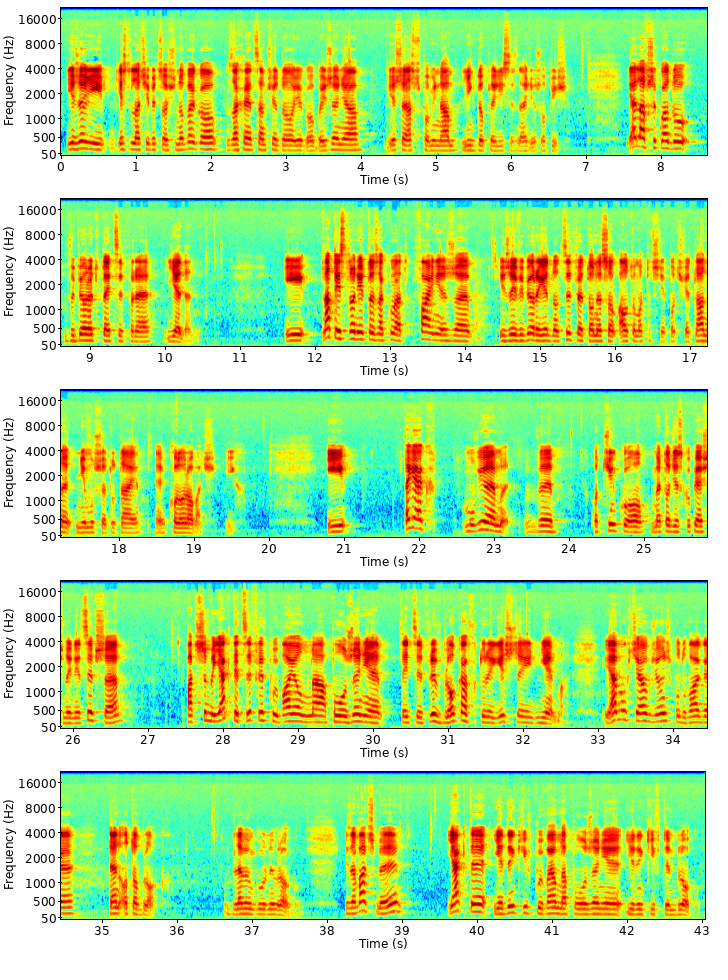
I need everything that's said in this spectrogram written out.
Jeżeli jest to dla Ciebie coś nowego, zachęcam Cię do jego obejrzenia. Jeszcze raz przypominam, link do playlisty znajdziesz w opisie. Ja dla przykładu wybiorę tutaj cyfrę 1. I na tej stronie to jest akurat fajnie, że jeżeli wybiorę jedną cyfrę, to one są automatycznie podświetlane, nie muszę tutaj e, kolorować ich. I tak jak mówiłem w odcinku o metodzie skupiania się na jednej cyfrze, patrzymy jak te cyfry wpływają na położenie tej cyfry w blokach, w których jeszcze jej nie ma. Ja bym chciał wziąć pod uwagę ten oto blok w lewym górnym rogu. I zobaczmy, jak te jedynki wpływają na położenie jedynki w tym bloku.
